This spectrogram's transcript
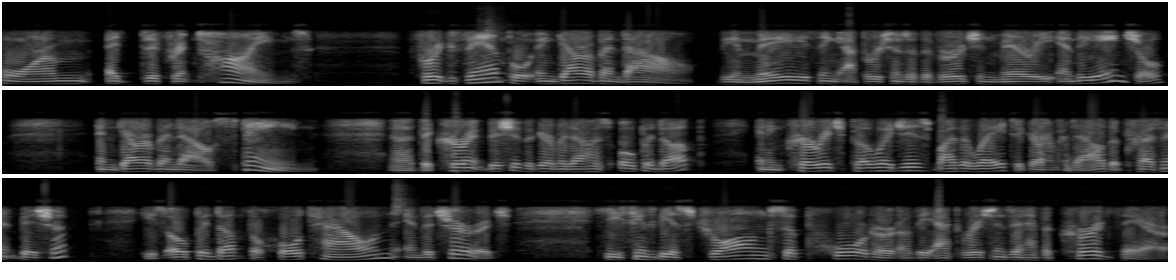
form at different times. For example, in Garabandal, the amazing apparitions of the Virgin Mary and the angel in Garabandal, Spain. Uh, the current bishop of Garabandal has opened up and encouraged pilgrimages, by the way, to Garabandal, the present bishop. He's opened up the whole town and the church. He seems to be a strong supporter of the apparitions that have occurred there.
